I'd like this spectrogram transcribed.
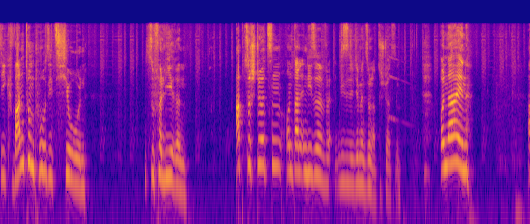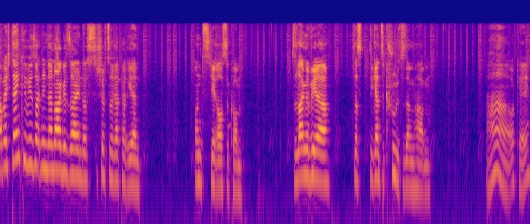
die Quantumposition zu verlieren. Abzustürzen und dann in diese, diese Dimension abzustürzen. Oh nein! Aber ich denke, wir sollten in der Lage sein, das Schiff zu reparieren. Und hier rauszukommen. Solange wir das, die ganze Crew zusammen haben. Ah, okay.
